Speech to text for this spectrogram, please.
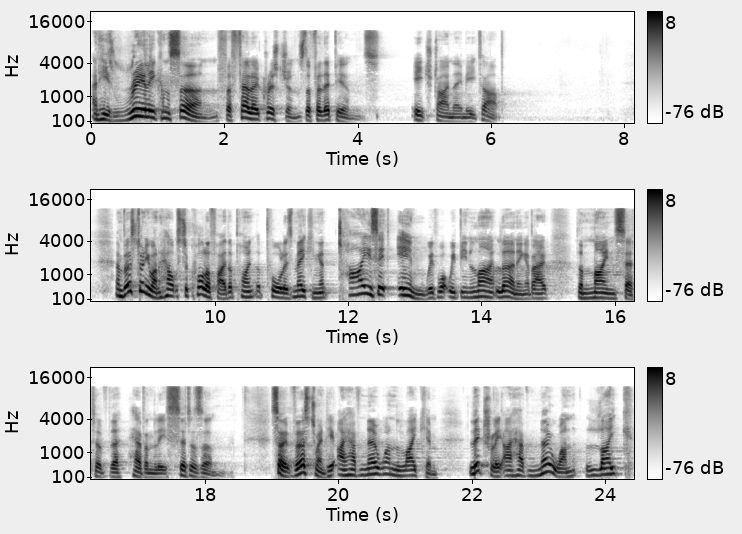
And he's really concerned for fellow Christians, the Philippians, each time they meet up. And verse 21 helps to qualify the point that Paul is making and ties it in with what we've been learning about the mindset of the heavenly citizen. So, verse 20, I have no one like him. Literally, I have no one like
